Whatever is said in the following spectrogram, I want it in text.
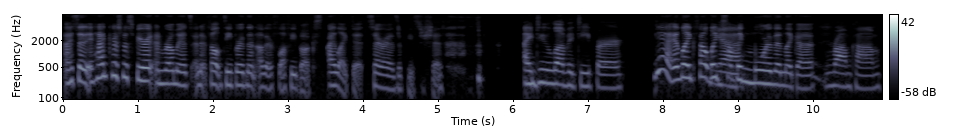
I said it had Christmas spirit and romance and it felt deeper than other fluffy books. I liked it. Sarah is a piece of shit. I do love it deeper Yeah, it like felt like Yeah. something more than like a rom com.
